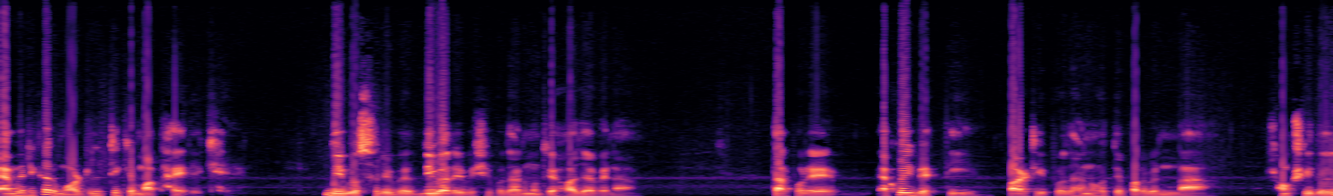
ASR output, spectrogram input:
আমেরিকার মডেলটিকে মাথায় রেখে দুই বছরের দুইবারের বেশি প্রধানমন্ত্রী হওয়া যাবে না। তারপরে একই ব্যক্তি পার্টি প্রধান হতে পারবেন না, সংসদীয়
